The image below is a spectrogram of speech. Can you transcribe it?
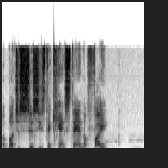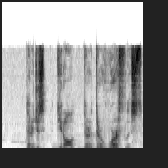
A bunch of sissies that can't stand up fight. That are just, you know, they're they're worthless.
